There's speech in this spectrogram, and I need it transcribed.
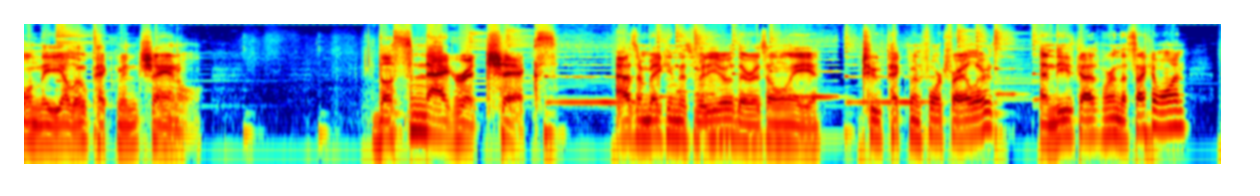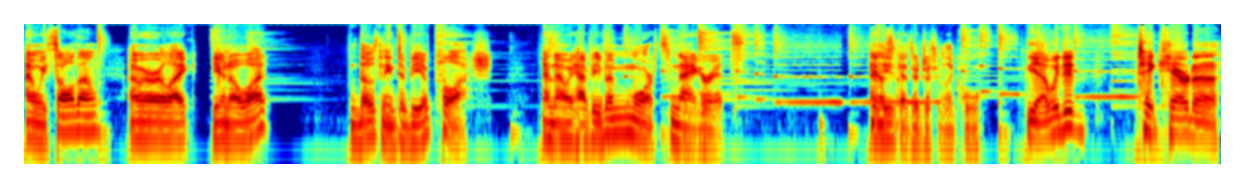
on the Yellow Pikmin channel. The Snagret Chicks. As I'm making this video, there is only two Pikmin 4 trailers, and these guys were in the second one, and we saw them, and we were like, you know what? Those need to be a plush. And now we have even more Snagrets. And Yes. these guys are just really cool. Yeah, we did take care to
